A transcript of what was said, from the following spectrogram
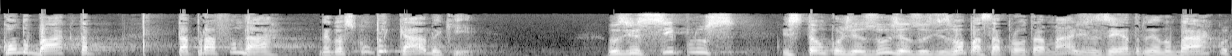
quando o barco está tá para afundar. Negócio complicado aqui. Os discípulos estão com Jesus, Jesus diz, vão passar para outra margem, eles entram dentro do barco,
